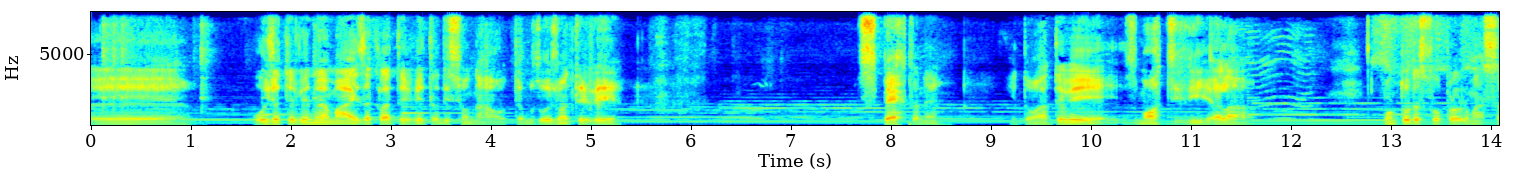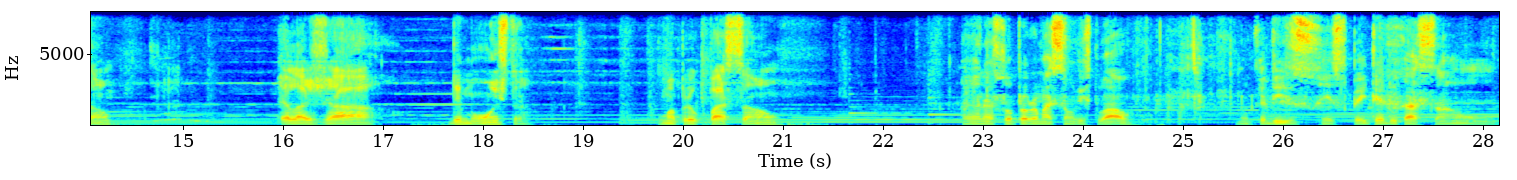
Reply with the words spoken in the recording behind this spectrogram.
É, hoje a TV não é mais aquela TV tradicional. Temos hoje uma TV esperta, né? Então a TV Smart TV, ela com toda a sua programação, ela já demonstra uma preocupação é, na sua programação virtual no que diz respeito à educação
